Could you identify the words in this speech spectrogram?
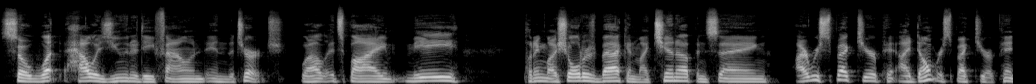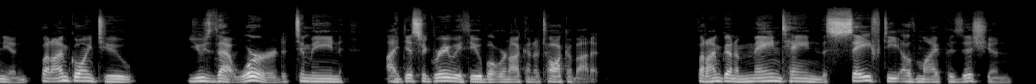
So what how is unity found in the church? Well, it's by me putting my shoulders back and my chin up and saying, I respect your I don't respect your opinion, but I'm going to use that word to mean I disagree with you, but we're not going to talk about it. But I'm going to maintain the safety of my position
